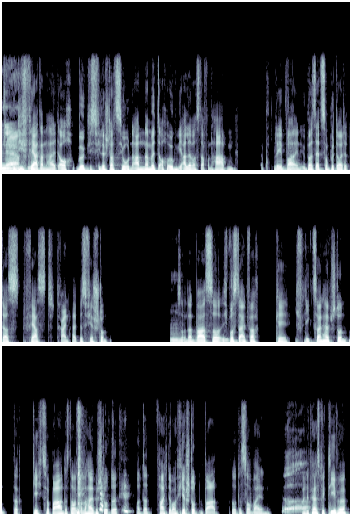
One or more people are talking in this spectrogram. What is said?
ja, und die fährt dann halt auch möglichst viele Stationen an, damit auch irgendwie alle was davon haben. Problem war, in Übersetzung bedeutet das, du fährst dreieinhalb bis vier Stunden. Mhm. So, und dann war es so, ich mhm. wusste einfach, okay, ich fliege zweieinhalb Stunden, dann gehe ich zur Bahn, das dauert noch eine halbe Stunde und dann fahre ich nochmal vier Stunden Bahn. So, das war mein, meine Perspektive.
